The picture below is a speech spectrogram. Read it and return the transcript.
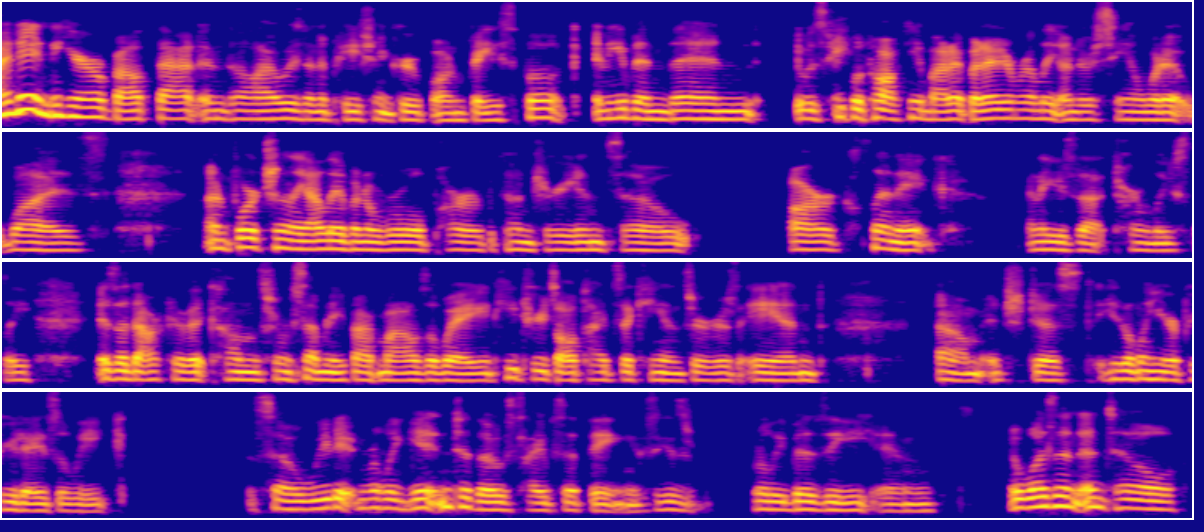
I didn't hear about that until I was in a patient group on Facebook. And even then, it was people talking about it, but I didn't really understand what it was. Unfortunately, I live in a rural part of the country. And so our clinic, and I use that term loosely, is a doctor that comes from 75 miles away and he treats all types of cancers. And um, it's just, he's only here a few days a week. So we didn't really get into those types of things. He's really busy. And it wasn't until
